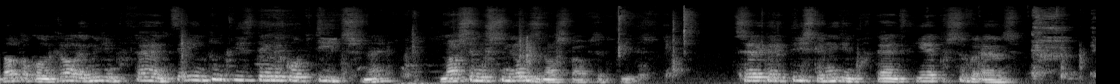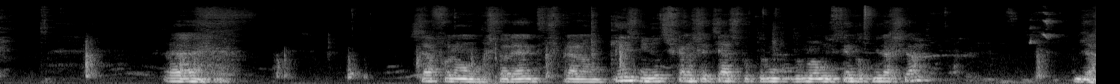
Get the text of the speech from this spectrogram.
da autocontrole é muito importante. É em tudo que diz tem a ver com apetites, não é? Nós somos senhores dos nossos próprios apetites. Terceira característica muito importante que é a perseverança. Uh, já foram a um restaurante, esperaram 15 minutos, ficaram chateados porque demorou muito tempo a comida a chegar? Já.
